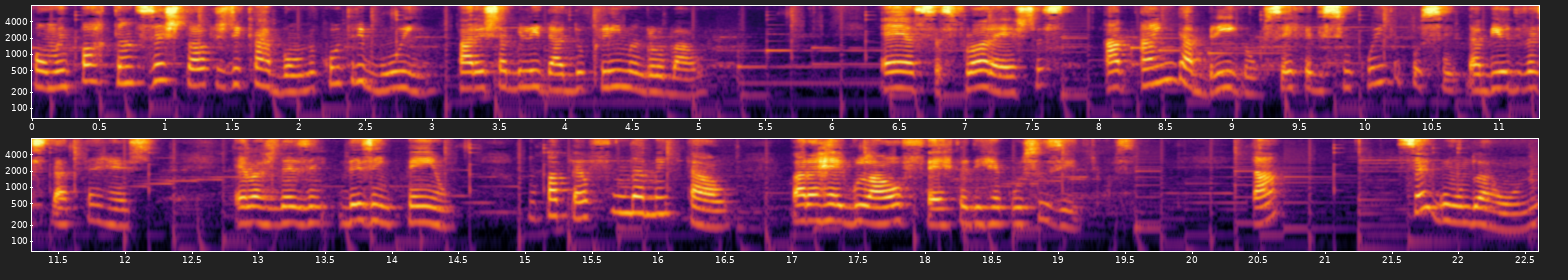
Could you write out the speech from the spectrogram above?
como importantes estoques de carbono, contribuem para a estabilidade do clima global. Essas florestas ainda abrigam cerca de 50% da biodiversidade terrestre. Elas desempenham um papel fundamental para regular a oferta de recursos hídricos. Tá? Segundo a ONU,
